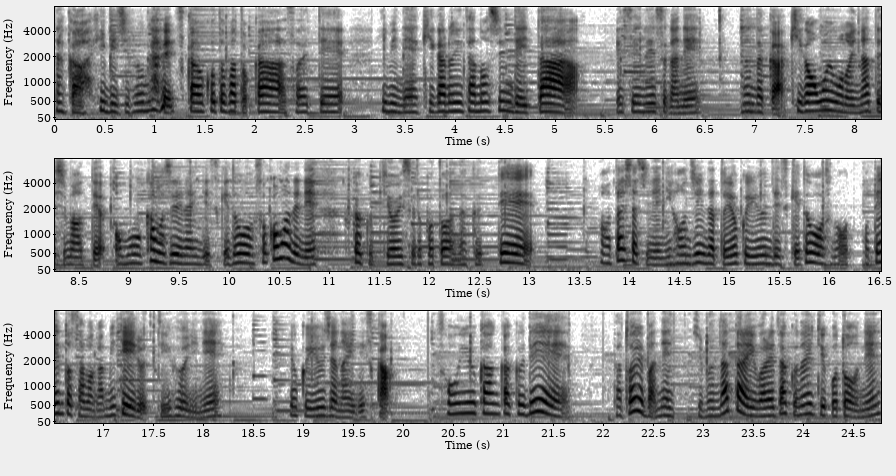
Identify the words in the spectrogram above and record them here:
なんか日々自分がね使う言葉とかそうやって日々ね気軽に楽しんでいた SNS がねなんだか気が重いものになってしまうって思うかもしれないんですけどそこまでね深く気負いすることはなくって私たちね日本人だとよく言うんですけどそのお天道様が見ているっていう風にねよく言うじゃないですか。そういう感覚で例えばね自分だったら言われたくないということをね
